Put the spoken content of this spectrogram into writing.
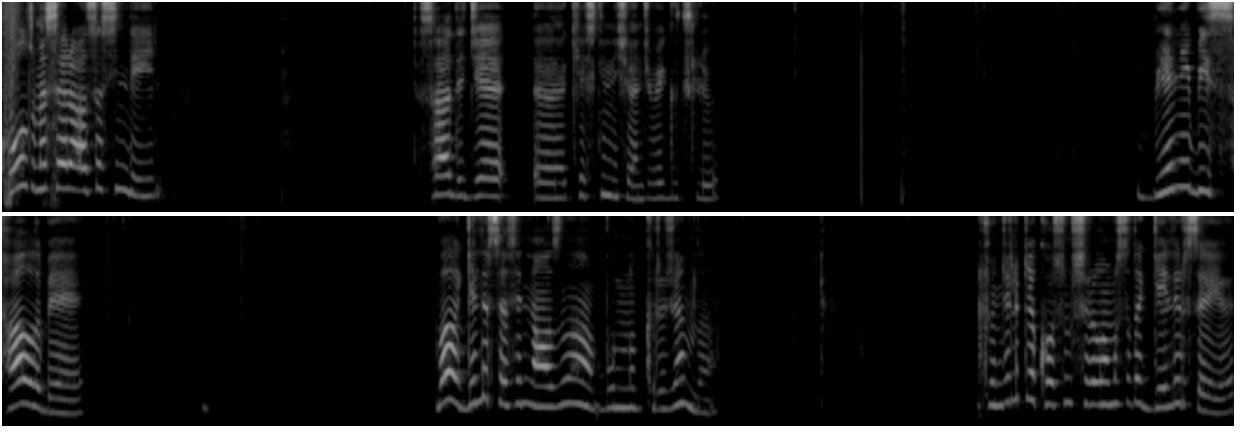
Colt mesela assassin değil. Sadece e, keskin nişancı ve güçlü. Beni bir sal be. Bak gelirsen senin ağzına burnunu kıracağım da. İlk öncelikle kostüm sıralaması da gelirse eğer.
